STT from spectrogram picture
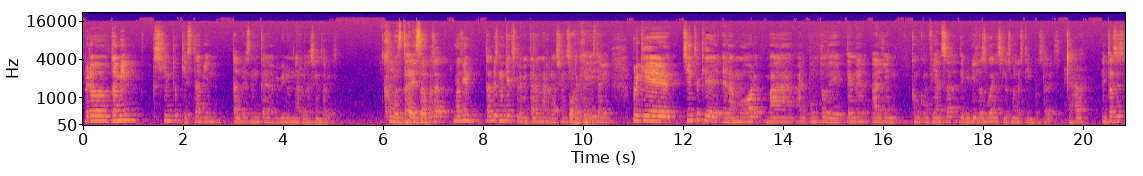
Pero también siento que está bien, tal vez nunca vivir en una relación, ¿sabes? ¿Cómo está eso? O sea, más bien, tal vez nunca experimentar una relación, ¿Por qué? está bien. Porque siento que el amor va al punto de tener a alguien con confianza, de vivir los buenos y los malos tiempos, ¿sabes? Ajá. Entonces,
